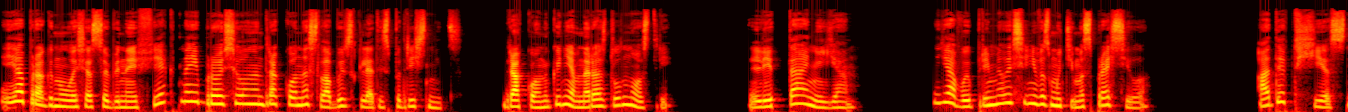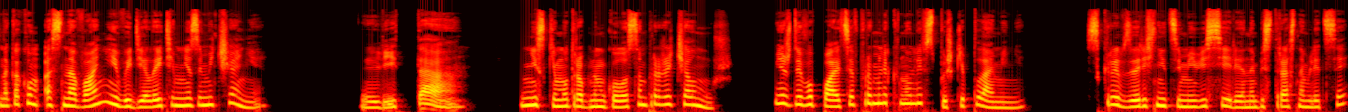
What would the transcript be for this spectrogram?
Я прогнулась особенно эффектно и бросила на дракона слабый взгляд из-под ресниц. Дракон гневно раздул ноздри. «Летания!» Я выпрямилась и невозмутимо спросила. «Адепт Хес, на каком основании вы делаете мне замечание?» «Лита!» — низким утробным голосом прорычал муж. Между его пальцев промелькнули вспышки пламени. Скрыв за ресницами веселье на бесстрастном лице,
